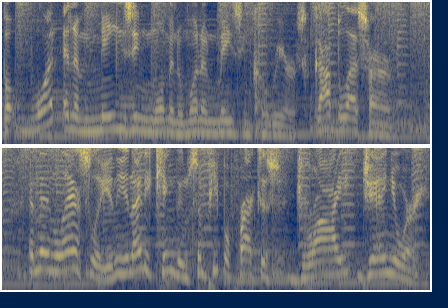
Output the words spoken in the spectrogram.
But what an amazing woman and what an amazing career. So God bless her. And then lastly, in the United Kingdom, some people practice dry January.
